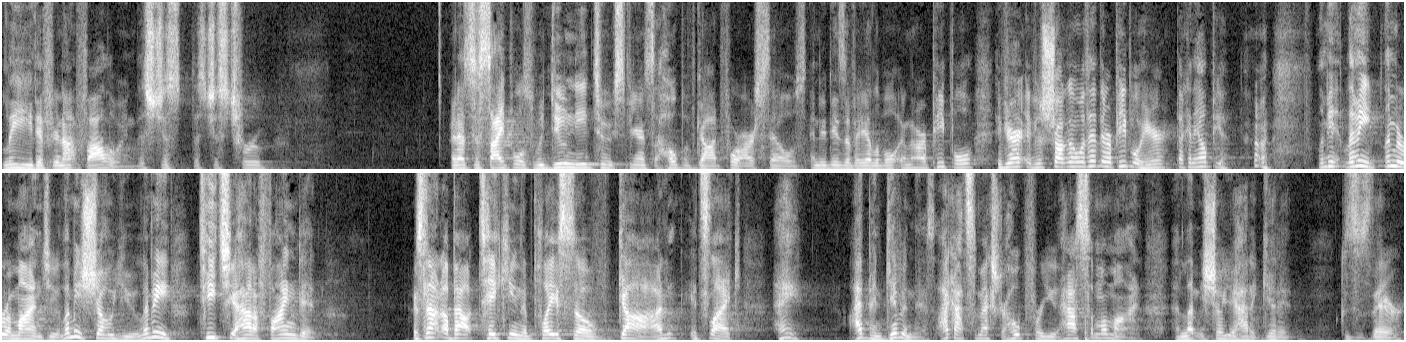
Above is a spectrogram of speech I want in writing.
lead if you're not following. That's just, that's just true. And as disciples, we do need to experience the hope of God for ourselves, and it is available. And there are people, if you're, if you're struggling with it, there are people here that can help you. let me, let, me, let me remind you, let me show you, let me teach you how to find it. It's not about taking the place of God. It's like, hey, I've been given this. I got some extra hope for you. Have some of mine, and let me show you how to get it because it's there.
